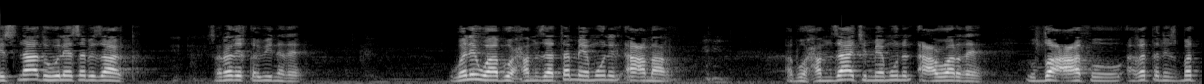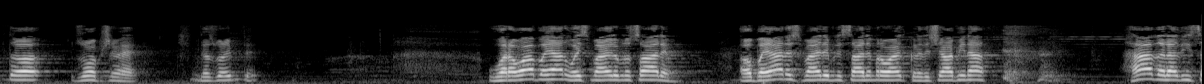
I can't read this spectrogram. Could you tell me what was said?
اسناده ليس بذاك سند قوي نه ده ولی و ابو حمزه میمون الاعمر ابو حمزه چې میمون الاعور ده ضعف هغه ته نسبت ذوب شوه د ذوب ته وروا بیان و اسماعیل ابن سالم او بیان اسماعیل ابن سالم روایت کړی د شابینا هاذا الحدیث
